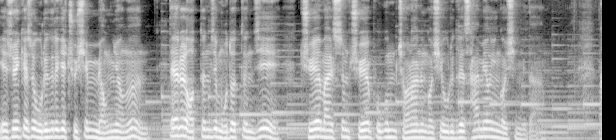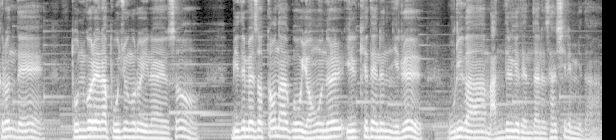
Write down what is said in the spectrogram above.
예수님께서 우리들에게 주신 명령은 때를 얻든지 못 얻든지 주의 말씀, 주의 복음 전하는 것이 우리들의 사명인 것입니다. 그런데 돈거래나 보증으로 인하여서 믿음에서 떠나고 영혼을 잃게 되는 일을 우리가 만들게 된다는 사실입니다.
